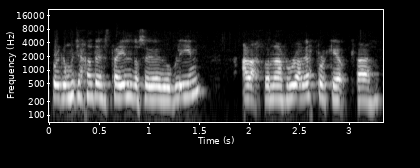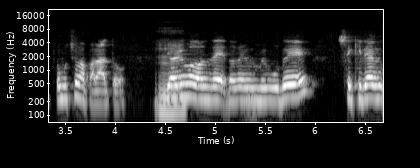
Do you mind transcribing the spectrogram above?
porque mucha gente está yéndose de Dublín a las zonas rurales porque claro, fue mucho más barato. Yo ahora mismo donde, donde me mudé, si quería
